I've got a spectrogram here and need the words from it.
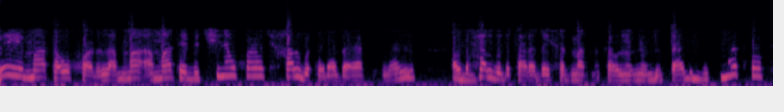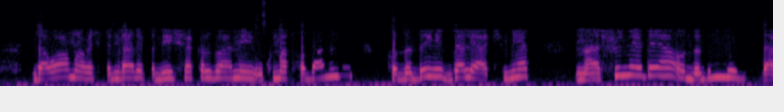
د ماته او خړل ما ماته د چین او خړل چې خلکو ته راځي او د خلکو لپاره د خدمت کولو نو د طالب حکومت خو دوام او استمرار یې په دې شکل باندې حکومت خو بند دی، خو د دې ډلې حاکمیت ناشونی دی او د دې دا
